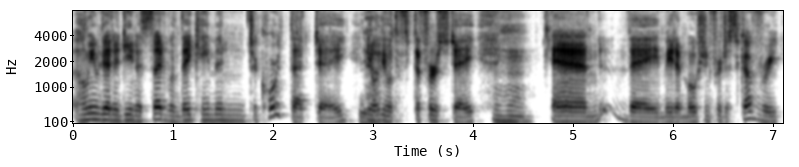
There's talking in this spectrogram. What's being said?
Halim Dhanidina said when they came into court that day, you know, you know the, the first day, Mm-hmm. and they made a motion for discovery.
